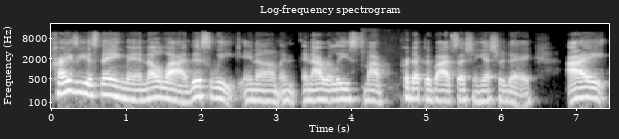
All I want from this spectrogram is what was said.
craziest thing, man, no lie, this week, and um, and and I released my productive vibe session yesterday. I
